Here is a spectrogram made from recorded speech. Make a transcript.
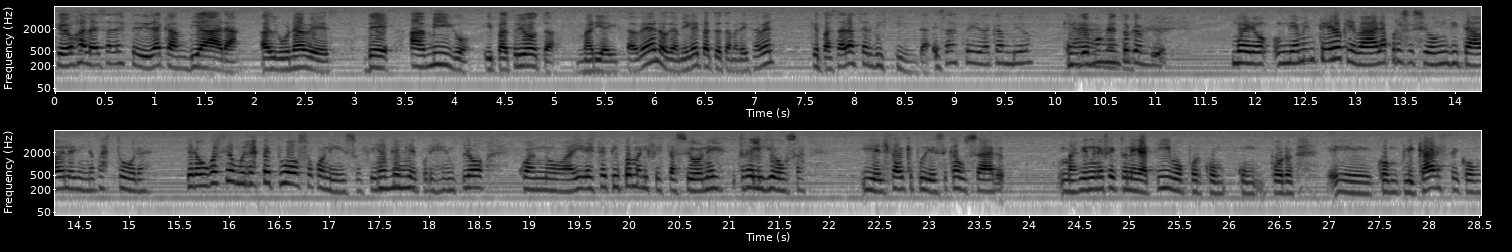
que ojalá esa despedida cambiara alguna vez de amigo y patriota María Isabel o de amiga y patriota María Isabel que pasara a ser distinta. ¿Esa despedida cambió? ¿En qué momento cambió? Bueno, un día me entero que va a la procesión invitado de la Divina Pastora, pero Hugo ha sido muy respetuoso con eso. Fíjate que, por ejemplo, cuando hay este tipo de manifestaciones religiosas y él sabe que pudiese causar más bien un efecto negativo por, por eh, complicarse con,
